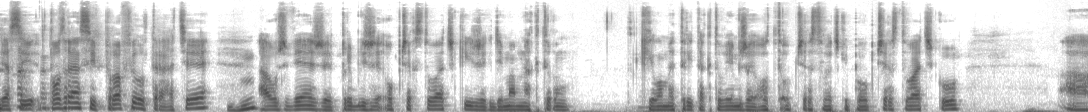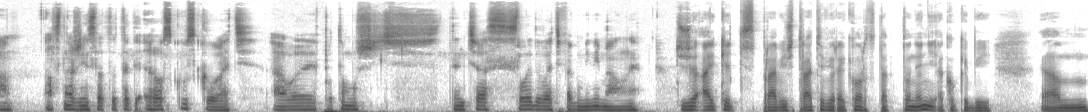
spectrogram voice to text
Ja si pozriem si profil tráte a už viem, že približne občerstovačky, že kde mám na ktorom kilometri, tak to viem, že od občerstovačky po občerstovačku a, a snažím sa to tak rozkúskovať, ale potom už ten čas sledovať fakt minimálne. Čiže aj keď spravíš traťový rekord, tak to není ako keby um,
